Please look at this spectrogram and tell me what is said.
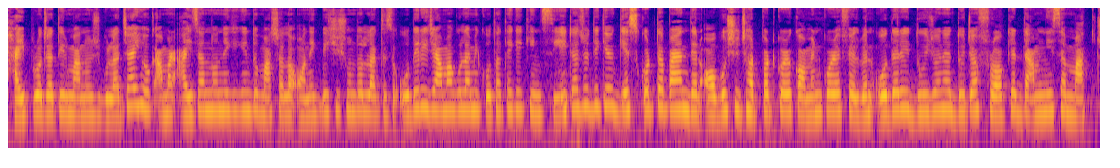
ভাই প্রজাতির মানুষগুলা। যাই হোক, আমার আইজান নন্দীকে কিন্তু মাসাল্লাহ অনেক বেশি সুন্দর লাগতেছে। ওদের এই জামাগুলো আমি কোথা থেকে কিনছি? এটা যদি কেউ গেস করতে পারেন দেন অবশ্যই ঝটপট করে কমেন্ট করে ফেলবেন। ওদের এই দুইজনের দুইটা ফ্রকের দাম নিছে মাত্র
